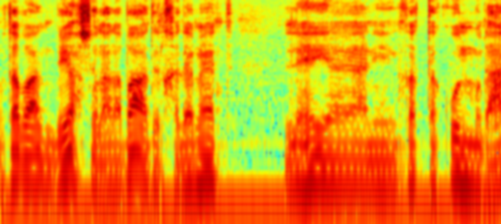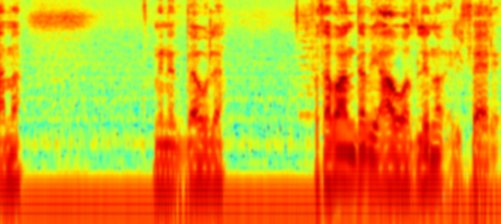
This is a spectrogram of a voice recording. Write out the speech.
وطبعا بيحصل على بعض الخدمات اللي هي يعني قد تكون مدعمة من الدولة. فطبعا ده بيعوض لنا الفارق.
